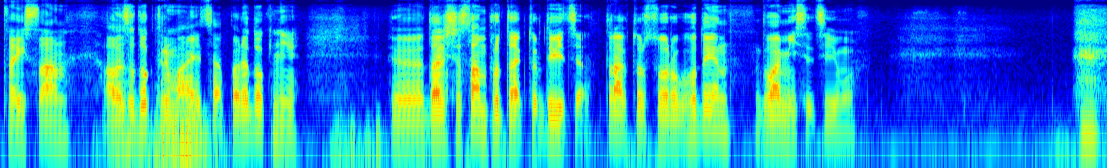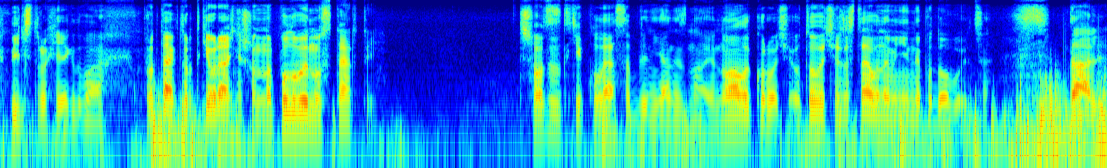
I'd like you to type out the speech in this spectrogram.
Тайсан. Але задок тримається, а передок ні. Е, Далі сам протектор. Дивіться, трактор 40 годин, 2 місяці йому. Більш трохи як 2. Протектор таке враження, що наполовину стертий. Що це за такі колеса, блін, я не знаю. Ну, але коротше, ото через те вони мені не подобаються. Далі,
